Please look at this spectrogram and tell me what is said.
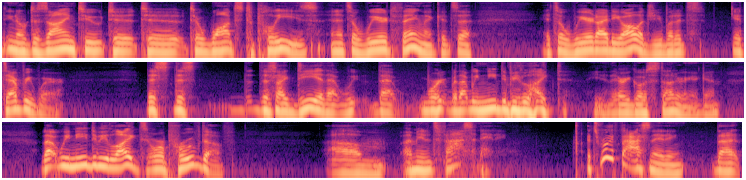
you know designed to to to to want to please and it's a weird thing like it's a it's a weird ideology but it's it's everywhere. This this this idea that we that we're that we need to be liked. There he goes stuttering again. That we need to be liked or approved of. Um, I mean, it's fascinating. It's really fascinating that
